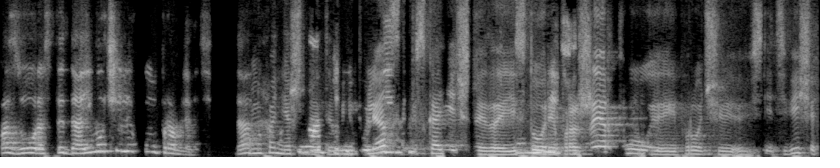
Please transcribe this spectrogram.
позора, стыда, им очень легко управлять. Да? Ну, конечно, это манипуляция бесконечная, это история конечно. про жертву и прочие все эти вещи.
